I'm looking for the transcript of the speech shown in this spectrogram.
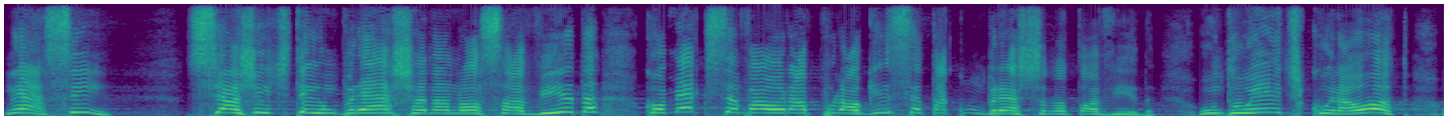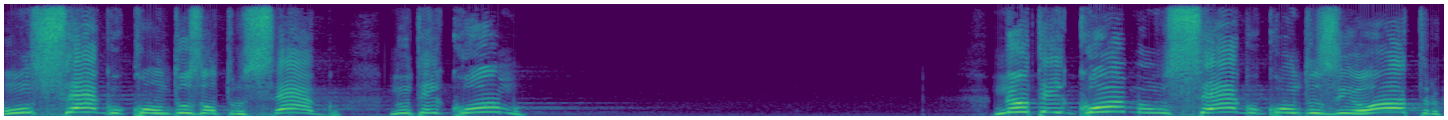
Não é assim? Se a gente tem um brecha na nossa vida, como é que você vai orar por alguém se você está com brecha na tua vida? Um doente cura outro? Um cego conduz outro cego? Não tem como. Não tem como um cego conduzir outro,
